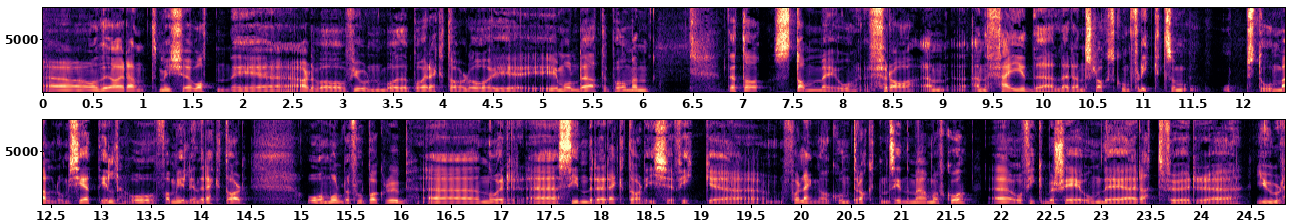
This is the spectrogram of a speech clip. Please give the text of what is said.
eh, og det har rent mye vann i eh, elva og fjorden både på Rekdal og i, i Molde etterpå. men dette stammer jo fra en, en feide eller en slags konflikt som oppsto mellom Kjetil og familien Rekdal og Molde fotballklubb eh, når eh, Sindre Rekdal ikke fikk eh, forlenga kontrakten sin med MFK, og fikk beskjed om det rett før jul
